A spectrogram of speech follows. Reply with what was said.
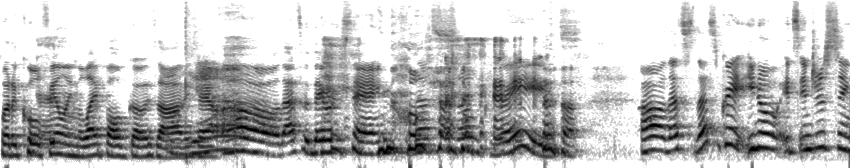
What a cool feeling! The light bulb goes off. You say, Yeah. "Oh, that's what they were saying." the whole That's so great. Oh, that's that's great. You know, it's interesting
